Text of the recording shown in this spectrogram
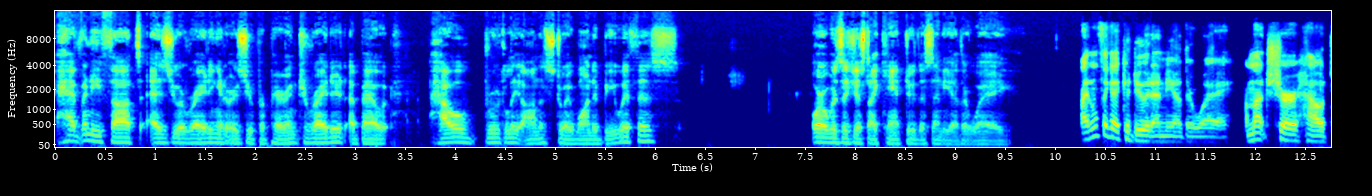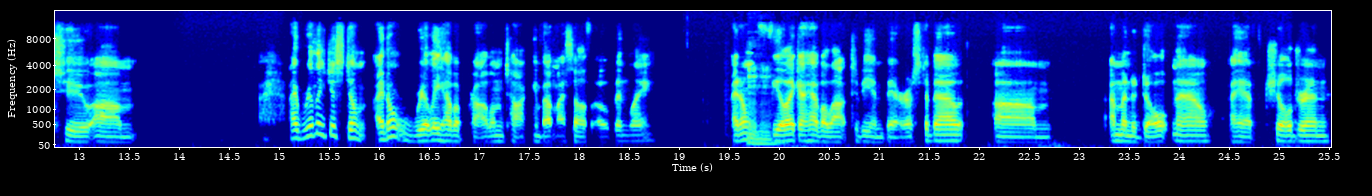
Have any thoughts as you were writing it or as you're preparing to write it about how brutally honest do I want to be with this? Or was it just I can't do this any other way? I don't think I could do it any other way. I'm not sure how to. Um, I really just don't. I don't really have a problem talking about myself openly. I don't Mhm. feel like I have a lot to be embarrassed about. Um, I'm an adult now. I have children.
